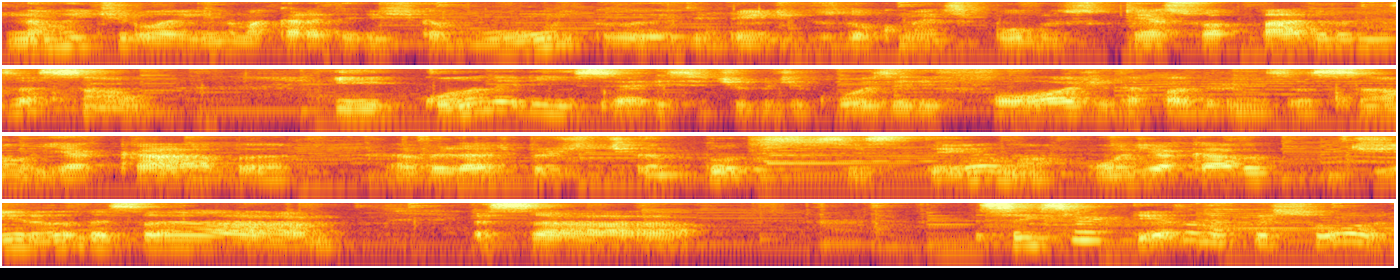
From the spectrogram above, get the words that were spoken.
não retirou ainda uma característica muito evidente dos documentos públicos, que é a sua padronização. E quando ele insere esse tipo de coisa, ele foge da padronização e acaba, na verdade, prejudicando todo esse sistema, onde acaba gerando essa, essa, essa incerteza da pessoa.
